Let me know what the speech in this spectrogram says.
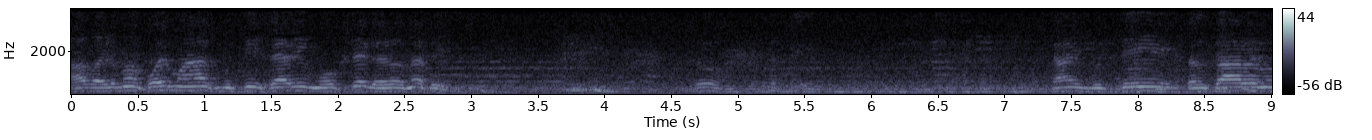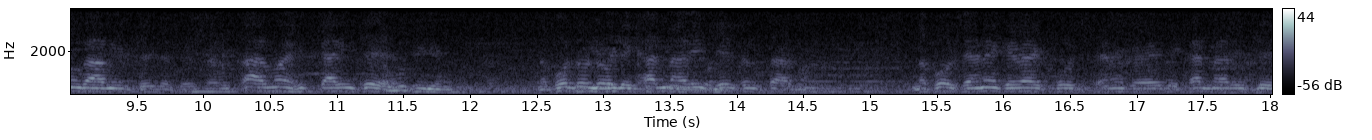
આ વર્લ્ડમાં કોઈ માણસ બુદ્ધિશાળી મોક્ષે ગયો નથી. કારણ કે બુદ્ધિ સંસારનું ગામી છે કે સંસારમાં હિતકારી છે? નફો ટોટો દેખાડનારી છે સંસારમાં. નફો શેને કહેવાય, ખોટ શેને કહેવાય, દેખાડનારી છે.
